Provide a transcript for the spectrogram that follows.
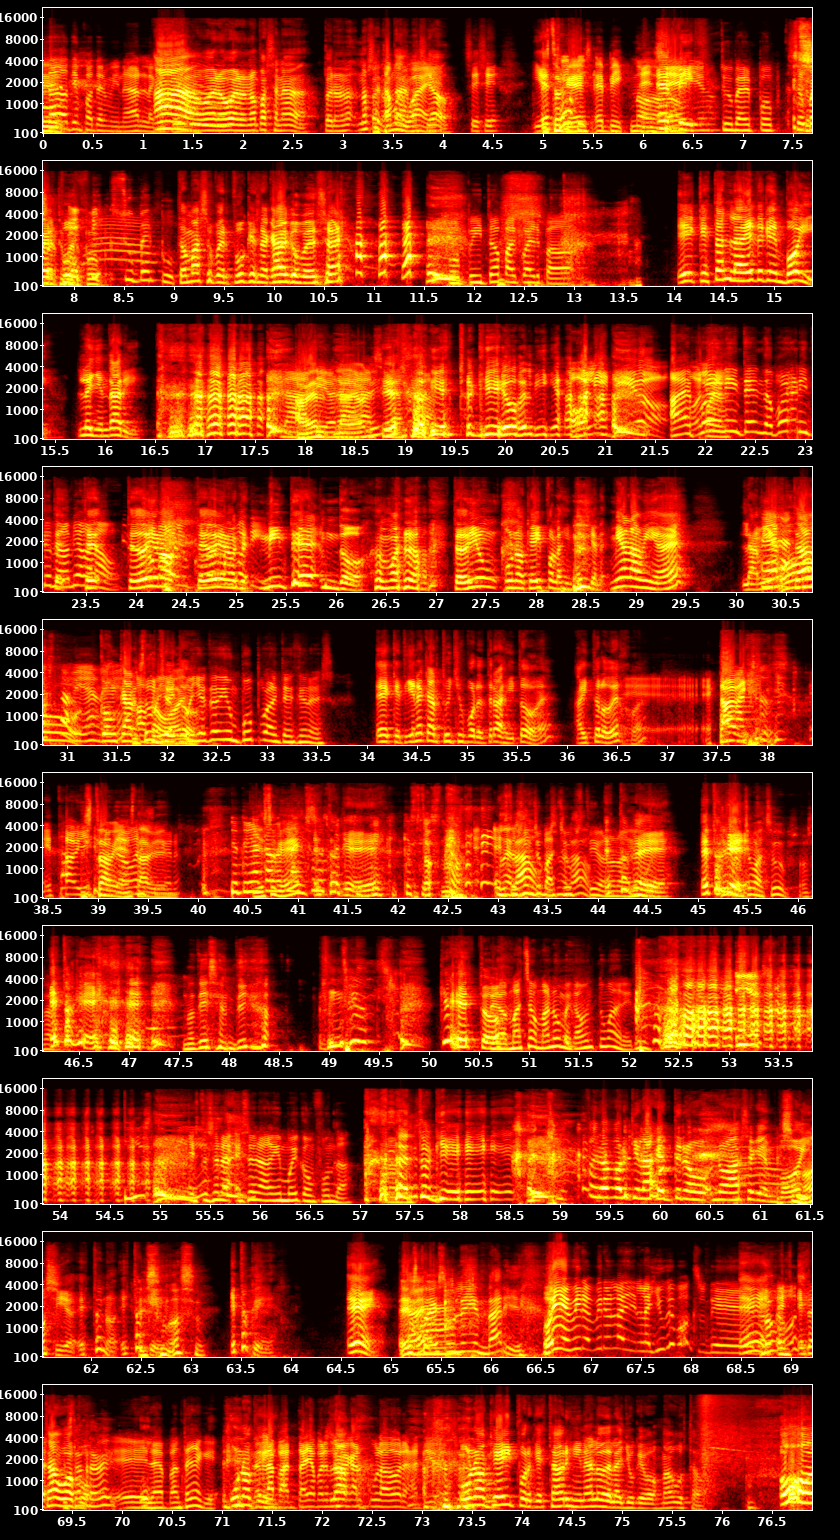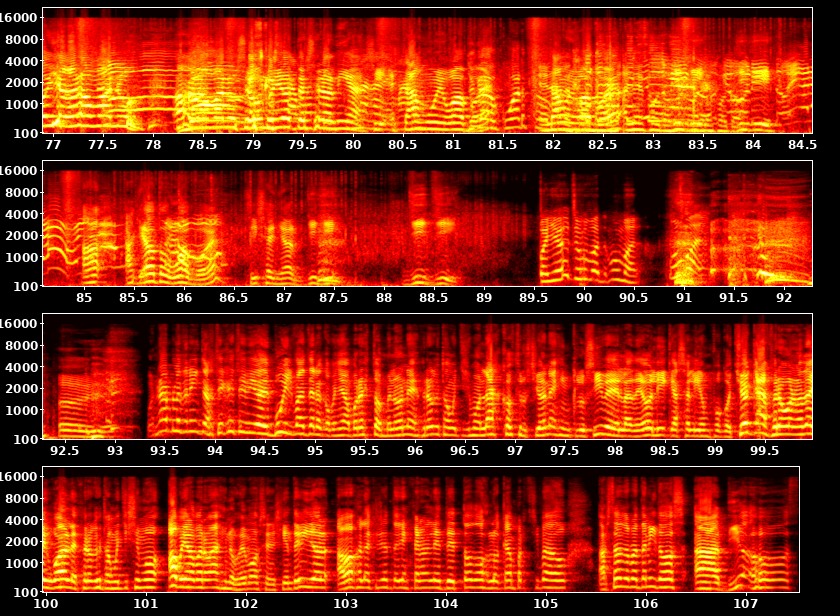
te Eh. ha dado tiempo a terminarla. Ah, bueno, bueno, no pasa nada. Pero no, no se Pues está nota demasiado. Sí, sí. ¿Y ¿Esto esto? qué es? Epic, no. ¿En no. Epic. Super Pup. Super. Epic Super Pup. Toma Super Pup que se acaba de comenzar. Pupito para el cuerpo. eh, que esta es la E de Game Boy. Legendary. Nah, A ver, tío, nada, Oli. sí, ¿Y esto, qué olía? ¡Oli, tío! Ah, Bueno. pues, Pon el Nintendo, pon el Nintendo, la mía ha te, ganado. te doy uno, un te doy para ok. Nintendo. Bueno, te doy un, un ok por las intenciones. Mira la mía, ¿eh? La mía está bien, con ¿eh? Ah, cartucho pero y todo. Yo te doy un pup por las intenciones. Eh, que tiene cartucho por detrás y todo, ¿eh? Ahí te lo dejo, ¿eh? Eh, está bien. Está bien. Está bien, está bien. Yo tenía ¿Y que esto qué es? hecho ¿Esto después. qué es? ¿Qué, qué es Esto- esto? no. Esto es un es chupa chups, tío. ¿Esto qué es? ¿Esto qué es? chupa chups, o sea, ¿Esto qué es? no tiene sentido. ¿Qué es esto? Pero, macho, Manu, me cago en tu madre, tío. ¿Y esto? ¿Y esto qué Esto es una, es una Game Boy confunda. ¿Esto qué es? Pero porque la gente no, no hace Game Es Boy, un oso. tío. Esto no, ¿esto Es qué? un oso. ¿Esto qué es? ¡Eh! Esto ¿sabes? es un legendary. Oye, mira, mira la, la Yugi-Box de. Eh, No, está guapo. revés. Eh, ¿La pantalla qué? Un ok. La pantalla parece La- una calculadora, tío. Un ok porque está original lo de la Yukebox, me ha gustado. ¡Oh! ¡Y ha ganado Manu! Ha ganado No. Manu Es que segundo y yo está tercero Nia. la Sí, está Manu. muy Yo guapo, he quedado eh. cuarto. Está muy guapo, eh. Hazle foto, GG, hazle foto. GG. Ha, ha quedado todo guapo, eh. Sí, señor. GG. GG. Pues yo he hecho muy mal, muy mal. Ay. Pues platanitos, hasta que este vídeo de Build Battle acompañado por estos melones. Espero que os muchísimo las construcciones, inclusive la de Oli, que ha salido un poco chueca, pero bueno, da igual. Espero que os muchísimo. Apoyalo para más y nos vemos en el siguiente vídeo. Abajo en la descripción tenéis canales de todos los que han participado. Hasta luego, platanitos. Adiós.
